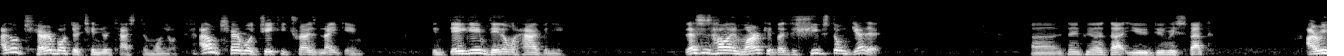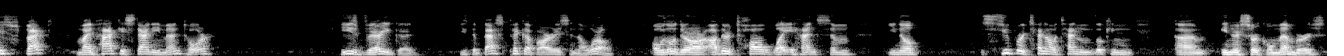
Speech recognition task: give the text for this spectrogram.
I don't care about their Tinder testimonials. I don't care about JT Tran's night game. In day game, they don't have any. This is how I market, but the sheeps don't get it. Uh, is there any people that you do respect? I respect my Pakistani mentor. He's very good. He's the best pickup artist in the world. Although there are other tall, white, handsome, you know, super 10 out of 10 looking um, inner circle members,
